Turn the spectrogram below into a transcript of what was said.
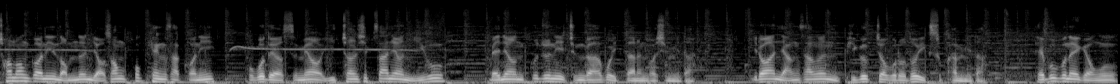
천원 건이 넘는 여성 폭행 사건이 보고되었으며 2014년 이후 매년 꾸준히 증가하고 있다는 것입니다. 이러한 양상은 비극적으로도 익숙합니다. 대부분의 경우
